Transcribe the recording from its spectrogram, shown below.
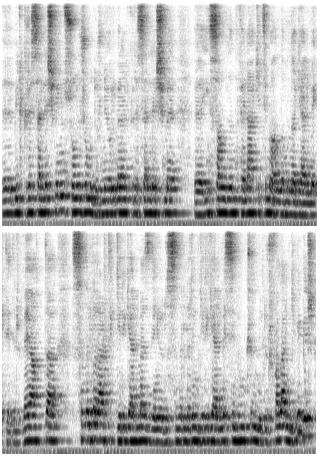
e, bir küreselleşmenin sonucu mudur? Neoliberal küreselleşme e, insanlığın felaketi mi anlamına gelmektedir? Veyahut da sınırlar artık geri gelmez deniyordu. Sınırların geri gelmesi mümkün müdür falan gibi bir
